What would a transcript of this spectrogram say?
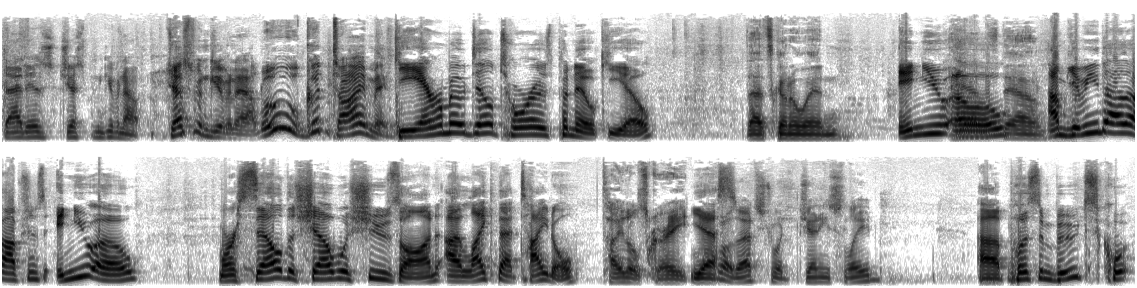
That is just been given out. Just been given out. Ooh, good timing. Guillermo del Toro's Pinocchio. That's gonna win. Inu-Oh. Hands down. I'm giving you the other options. Inu-Oh. Marcel the Shell with Shoes On. I like that title. Title's great. Yes. Oh, that's what Jenny Slate. uh, Puss in Boots, co-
